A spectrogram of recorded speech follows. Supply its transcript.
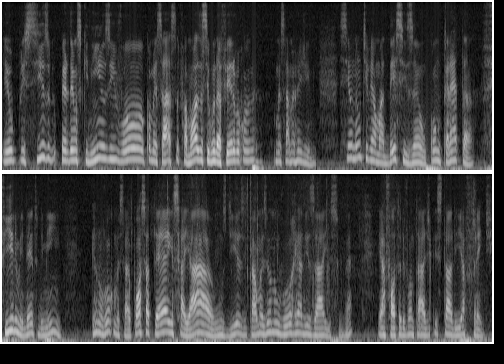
Eu preciso perder uns quilinhos e vou começar essa famosa segunda-feira, vou come começar meu regime. Se eu não tiver uma decisão concreta, firme dentro de mim, eu não vou começar. Eu posso até ensaiar uns dias e tal, mas eu não vou realizar isso, né? É a falta de vontade que está ali à frente.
